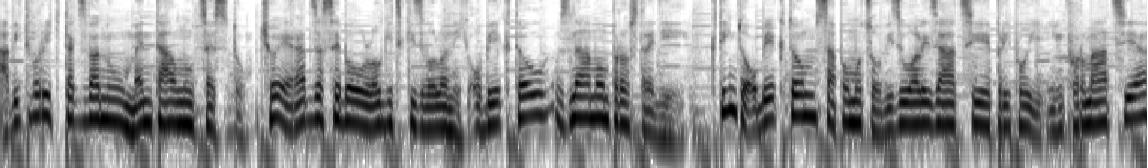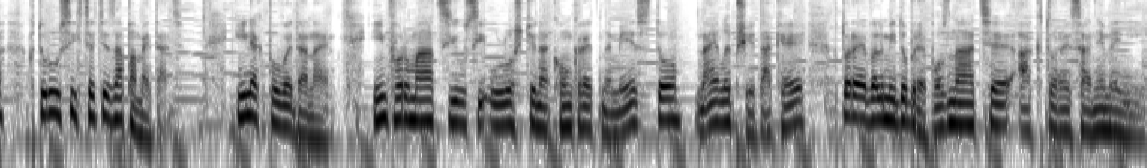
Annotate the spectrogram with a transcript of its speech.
a vytvoriť tzv. mentálnu cestu, čo je rad za sebou logicky zvolených objektov v známom prostredí. K týmto objektom sa pomocou vizualizácie pripojí informácia, ktorú si chcete zapamätať. Inak povedané, informáciu si uložte na konkrétne miesto, najlepšie také, ktoré veľmi dobre poznáte a ktoré sa nemení.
